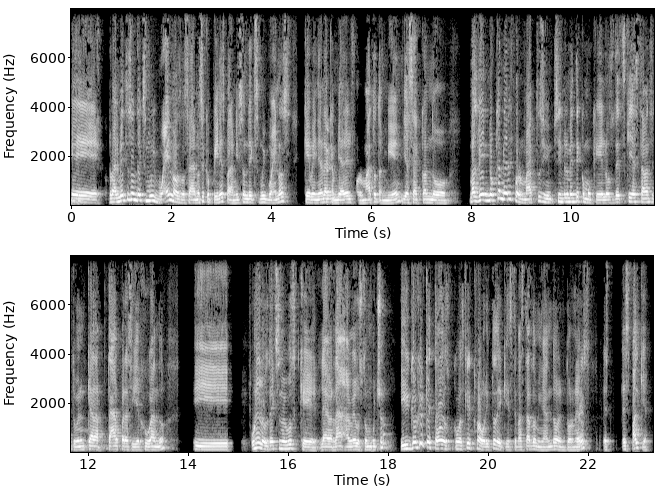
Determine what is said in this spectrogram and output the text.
eh, realmente son decks muy buenos, o sea, no sé qué opines, para mí son decks muy buenos que venían a cambiar el formato también, ya sea cuando, más bien no cambiar el formato, sino simplemente como que los decks que ya estaban se tuvieron que adaptar para seguir jugando. Y uno de los decks nuevos que la verdad a mí me gustó mucho, y creo que todos, como es que el favorito de que este va a estar dominando en torneos, es, Palkia.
